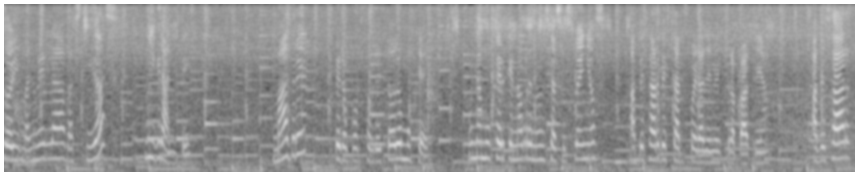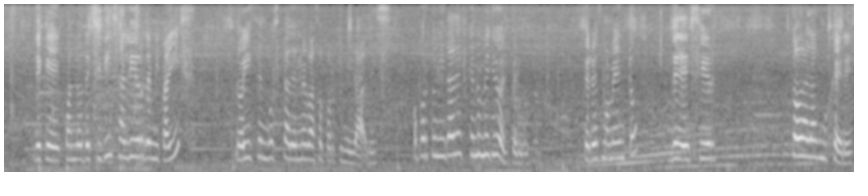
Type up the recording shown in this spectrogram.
soy Manuela Bastidas, migrante, madre, pero por sobre todo mujer. Una mujer que no renuncia a sus sueños a pesar de estar fuera de nuestra patria. A pesar de que cuando decidí salir de mi país, lo hice en busca de nuevas oportunidades. Oportunidades que no me dio el Perú. Pero es momento de decir, todas las mujeres,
